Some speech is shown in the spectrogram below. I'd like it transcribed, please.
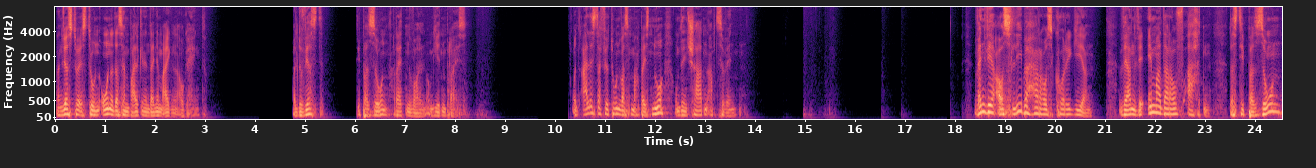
dann wirst du es tun, ohne dass ein Balken in deinem eigenen Auge hängt. Weil du wirst die Person retten wollen, um jeden Preis. Und alles dafür tun, was machbar ist, nur um den Schaden abzuwenden. Wenn wir aus Liebe heraus korrigieren, werden wir immer darauf achten, dass die Person,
